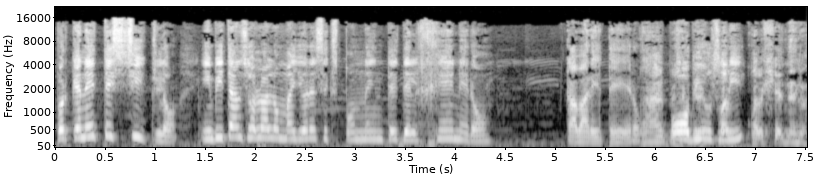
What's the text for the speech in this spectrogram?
Porque en este ciclo invitan solo a los mayores exponentes del género cabaretero, Ay, que- obviously, ¿Cuál, cuál género?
